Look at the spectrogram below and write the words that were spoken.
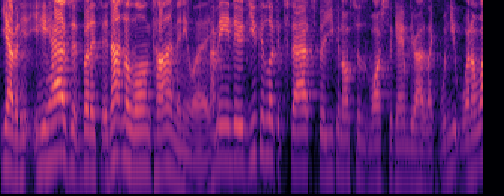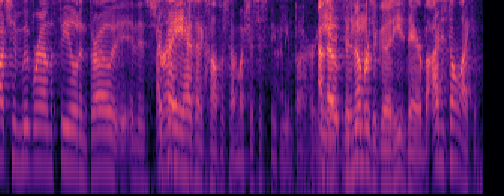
yeah, but he, he has it, but it's it's Not in a long time, anyway. I mean, dude, you can look at stats, but you can also watch the game with your eyes. Like when you when I watch him move around the field and throw in, in his I say he hasn't accomplished that much. That's just me being butthurt. I know, the he- numbers are good. He's there, but I just don't like him.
